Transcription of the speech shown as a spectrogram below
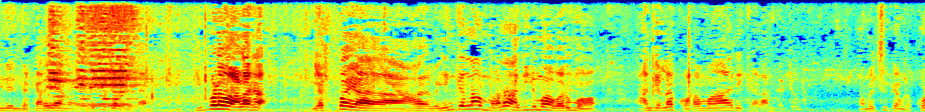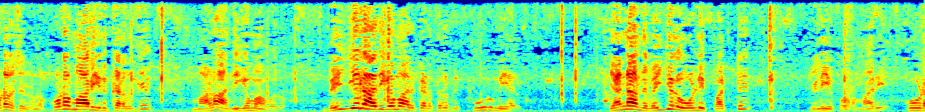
இது இந்த கரையானை எடுத்துக்கிறது இல்லை. இவ்வளவு அழகா. எப்ப எங்கெல்லாம் மழை அதிகமா வருமோ அங்கெல்லாம் குடை மாதிரி கலாம் கட்டும் நம்ம வச்சிருக்கோம்ல குடை வச்சிருக்கோம்ல குடை மாதிரி இருக்கிறதுக்கு மழை அதிகமா வரும். வெயில் அதிகமா இருக்கிற இடத்துல இப்படி கூர்மையா இருக்கும். ஏன்னா அந்த வெயில் ஒளி பட்டு வெளியே போற மாதிரி கூட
